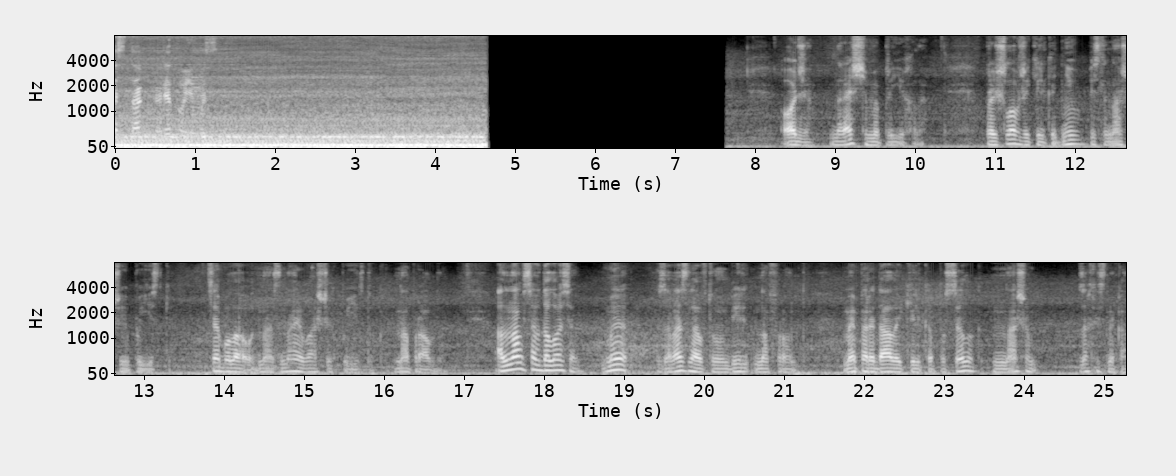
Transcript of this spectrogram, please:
Ось так рятуємось. Отже, нарешті ми приїхали. Пройшло вже кілька днів після нашої поїздки. Це була одна з найважчих поїздок, направду. Але нам все вдалося. Ми завезли автомобіль на фронт. Ми передали кілька посилок нашим захисникам.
